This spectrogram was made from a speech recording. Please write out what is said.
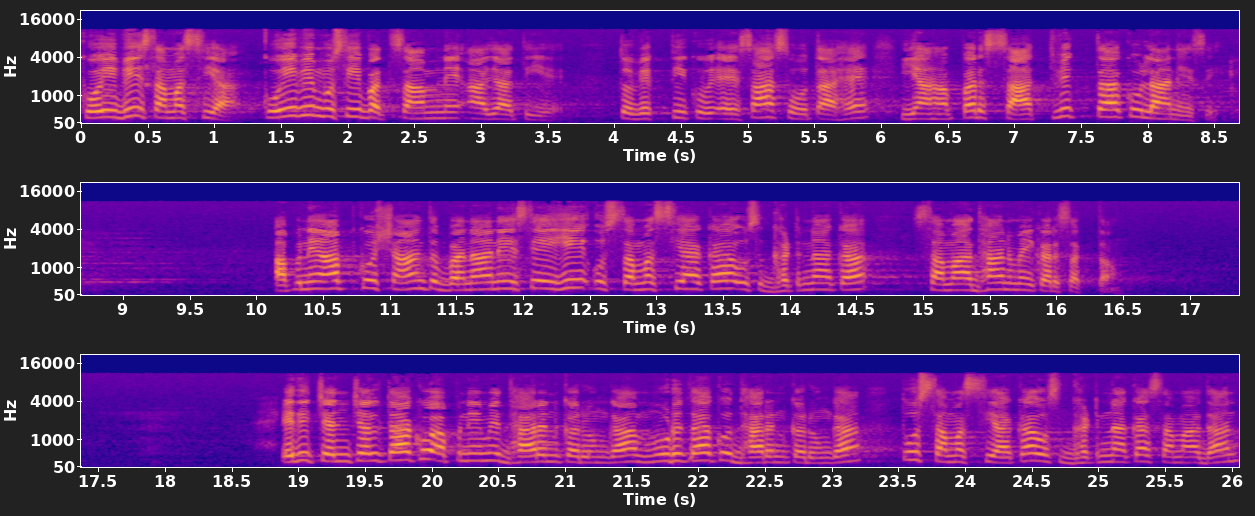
कोई भी समस्या, कोई भी मुसीबत सामने आ जाती है तो व्यक्ति को एहसास होता है यहाँ पर सात्विकता को लाने से। अपने आप को शांत बनाने से ही उस समस्या का, उस घटना का समाधान मैं कर सकता हूँ। यदि चंचलता को अपने में धारण करूँगा, मूढ़ता को धारण करूँगा तो उस समस्या का, उस घटना का समाधान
